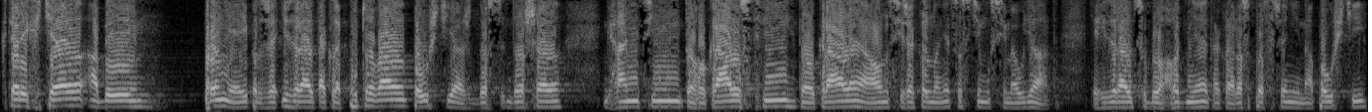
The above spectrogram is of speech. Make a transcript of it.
který chtěl, aby pro něj, protože Izrael takhle putoval pouští, až došel k hranicím toho království, toho krále a on si řekl, no něco s tím musíme udělat. Těch Izraelců bylo hodně, takhle rozprostření na poušti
